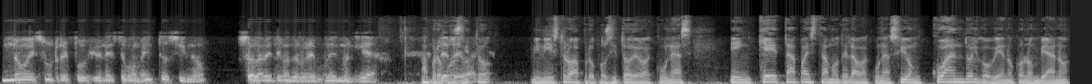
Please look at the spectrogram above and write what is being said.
no es un refugio en este momento, sino solamente cuando logremos la inmunidad. A propósito, ministro, a propósito de vacunas, ¿En qué etapa estamos de la vacunación? ¿Cuándo el gobierno colombiano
